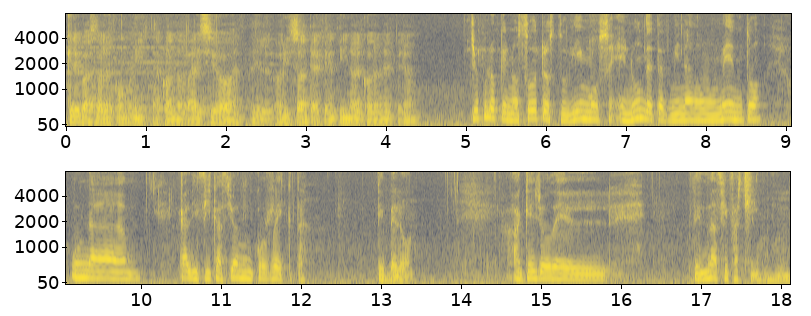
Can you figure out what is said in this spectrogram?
¿Qué le pasó a los comunistas cuando apareció en el horizonte argentino el coronel Perón? Yo creo que nosotros tuvimos en un determinado momento una calificación incorrecta de Perón. Aquello del, del nazifascismo.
